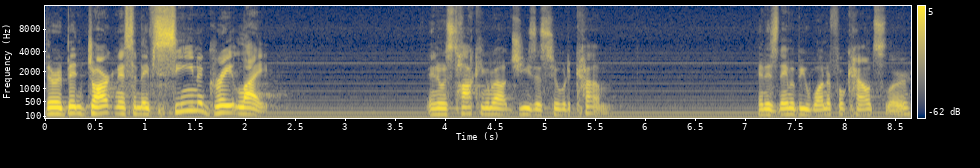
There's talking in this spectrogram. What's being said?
there had been darkness and they've seen a great light, and it was talking about Jesus who would come. And his name would be Wonderful Counselor,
